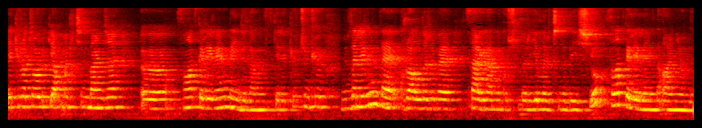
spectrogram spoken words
Ve küratörlük yapmak için bence e, sanat galerilerinin de incelenmesi gerekiyor. Çünkü müzelerin de kuralları ve sergilenme koşulları yıllar içinde değişiyor. Sanat galerilerinin de aynı yönde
